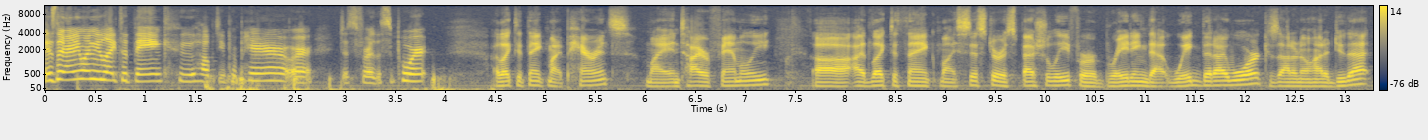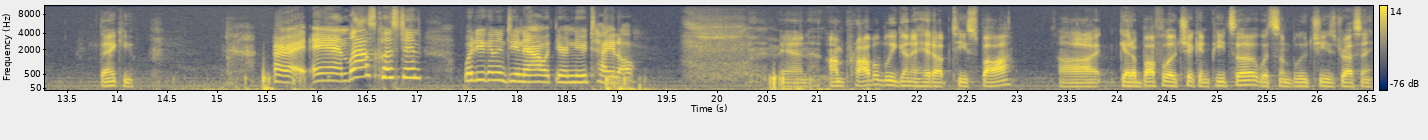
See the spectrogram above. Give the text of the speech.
Is there anyone you'd like to thank who helped you prepare or just for the support? I'd like to thank my parents, my entire family. Uh, I'd like to thank my sister especially for braiding that wig that I wore because I don't know how to do that. Thank you. All right, and last question What are you going to do now with your new title? Man, I'm probably going to hit up T Spa, uh, get a buffalo chicken pizza with some blue cheese dressing.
